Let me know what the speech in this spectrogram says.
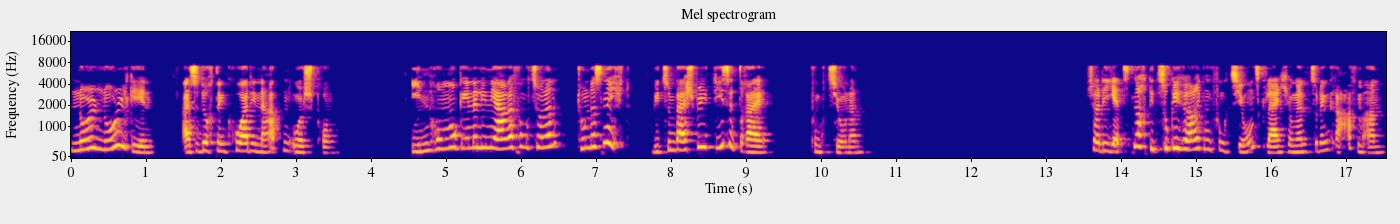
0, 0 gehen, also durch den Koordinatenursprung. Inhomogene lineare Funktionen tun das nicht, wie zum Beispiel diese drei Funktionen. Schau dir jetzt noch die zugehörigen Funktionsgleichungen zu den Graphen an.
